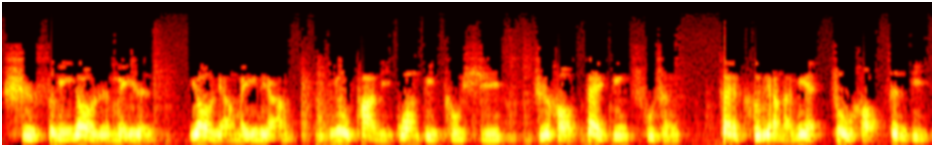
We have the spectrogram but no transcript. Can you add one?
史思明要人没人，要粮没粮，又怕李光弼偷袭，只好带兵出城，在河阳南面筑好阵地，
